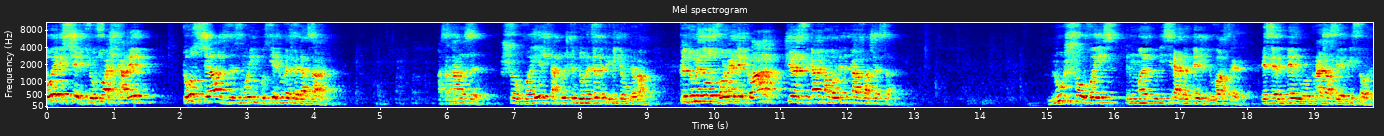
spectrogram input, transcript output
doi excepții, Iosua și Caleb, toți ceilalți veți muri în pustie, nu veți vedea țara. Asta înseamnă să șovăiești atunci când Dumnezeu te trimite undeva. Când Dumnezeu îți vorbește clar și răspicat cum a vorbit în cazul acesta. Nu șovăiți în mărturisirea nădejdii voastre. Este îndemnul în această epistolă.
